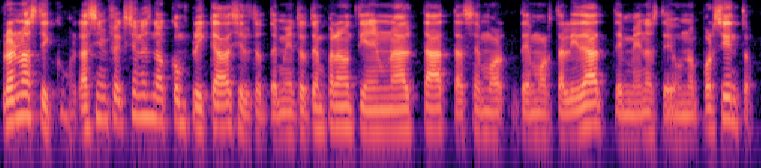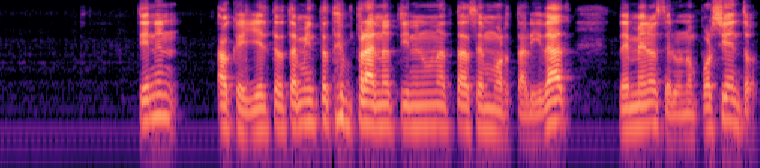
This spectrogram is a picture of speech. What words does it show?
Pronóstico. Las infecciones no complicadas y el tratamiento temprano tienen una alta tasa de mortalidad de menos de 1%. Tienen, ok, y el tratamiento temprano tiene una tasa de mortalidad de menos del 1%.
